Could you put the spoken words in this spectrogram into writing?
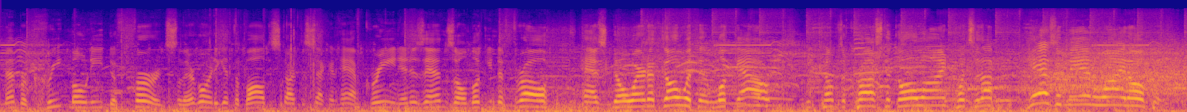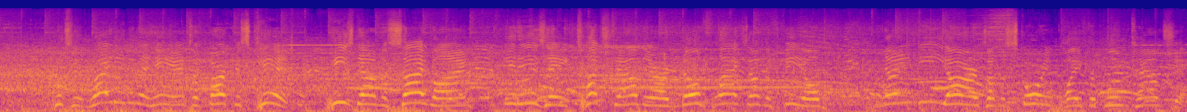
Remember, Crete-Monee deferred, so they're going to get the ball to start the second half. Green in his end zone looking to throw, has nowhere to go with it. Look out. He comes across the goal line, puts it up, has a man wide open. Puts it right into the hands of Marcus Kidd. He's down the sideline. It is a touchdown. There are no flags on the field. 90 yards on the scoring play for Bloom Township.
